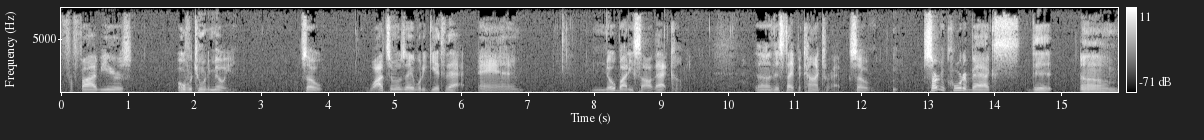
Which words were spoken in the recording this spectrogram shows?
for five years, over 200 million. So Watson was able to get that, and nobody saw that coming. Uh, this type of contract. So certain quarterbacks that um,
